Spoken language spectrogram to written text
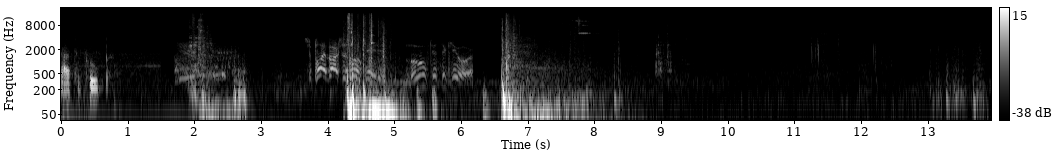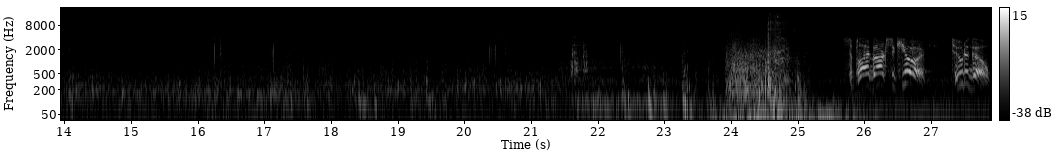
Got to poop. Supply box is located. Move to secure. Supply box secured. Two to go.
